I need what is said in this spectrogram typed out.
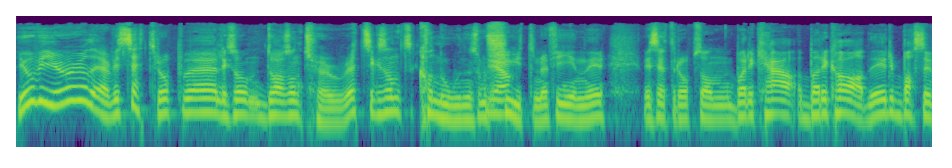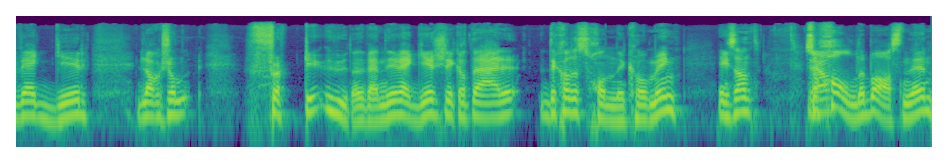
Jo, vi gjør jo det. Vi setter opp eh, liksom, Du har sånn turrets, ikke sant? kanoner som Ja. skyter ned fiender. Vi setter opp sånn barrika barrikader, basse vegger. Lager sånn 40 unødvendige vegger, slik at det er Det kalles honeycombing. Ikke sant? Så Ja. halve basen din,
